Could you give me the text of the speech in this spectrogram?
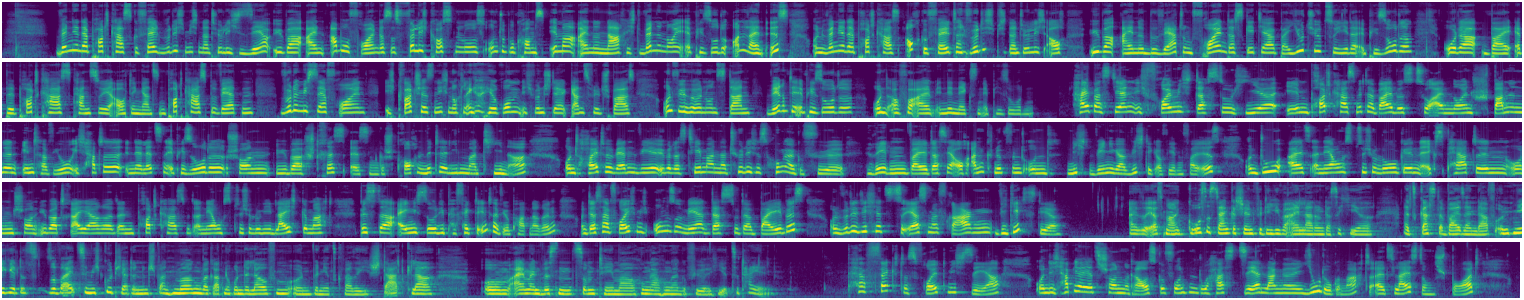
Wenn dir der Podcast gefällt, würde ich mich natürlich sehr über ein Abo freuen. Das ist völlig kostenlos und du bekommst immer eine Nachricht, wenn eine neue Episode online ist. Und wenn dir der Podcast auch gefällt, dann würde ich mich natürlich auch über eine Bewertung freuen. Das geht ja bei YouTube zu jeder Episode oder bei Apple Podcast kannst du ja auch den ganzen Podcast bewerten. Würde mich sehr freuen. Ich quatsche jetzt nicht noch länger hier rum. Ich wünsche dir ganz viel Spaß und wir hören uns dann während der Episode und auch vor allem in den nächsten Episoden. Hi Bastian, ich freue mich, dass du hier im Podcast mit dabei bist zu einem neuen spannenden Interview. Ich hatte in der letzten Episode schon über Stressessen gesprochen mit der lieben Martina und heute werden wir über das Thema natürliches Hungergefühl reden, weil das ja auch anknüpfend und nicht weniger wichtig auf jeden Fall ist. Und du als Ernährungspsychologin, Expertin und schon über drei Jahre deinen Podcast mit Ernährungspsychologie leicht gemacht, bist da eigentlich so die perfekte Interviewpartnerin. Und deshalb freue ich mich umso mehr, dass du dabei bist und würde dich jetzt zuerst mal fragen, wie geht es dir? Also erstmal großes Dankeschön für die liebe Einladung, dass ich hier als Gast dabei sein darf. Und mir geht es soweit ziemlich gut. Ich hatte einen entspannten Morgen, war gerade eine Runde laufen und bin jetzt quasi startklar, um all mein Wissen zum Thema Hunger, Hungergefühl hier zu teilen. Perfekt, das freut mich sehr. Und ich habe ja jetzt schon rausgefunden, du hast sehr lange Judo gemacht als Leistungssport.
